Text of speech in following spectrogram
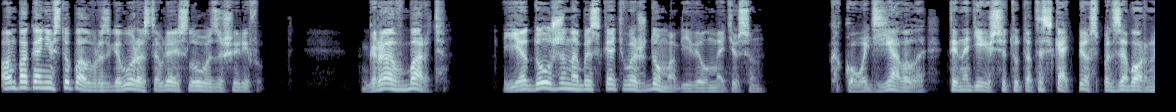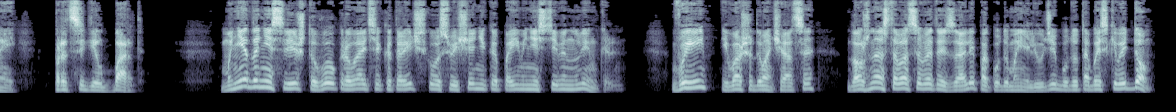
Он пока не вступал в разговор, оставляя слово за шерифом. «Граф Барт, я должен обыскать ваш дом», — объявил Мэтьюсон. «Какого дьявола ты надеешься тут отыскать, пес подзаборный?» — процедил Барт. «Мне донесли, что вы укрываете католического священника по имени Стивен Линкольн. Вы и ваши домочадцы должны оставаться в этой зале, покуда мои люди будут обыскивать дом».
